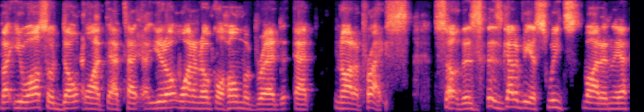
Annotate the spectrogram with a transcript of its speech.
But you also don't want that type. You don't want an Oklahoma bred at not a price. So there's there's got to be a sweet spot in there.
